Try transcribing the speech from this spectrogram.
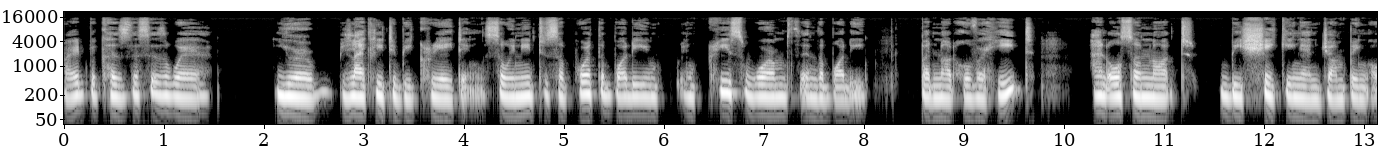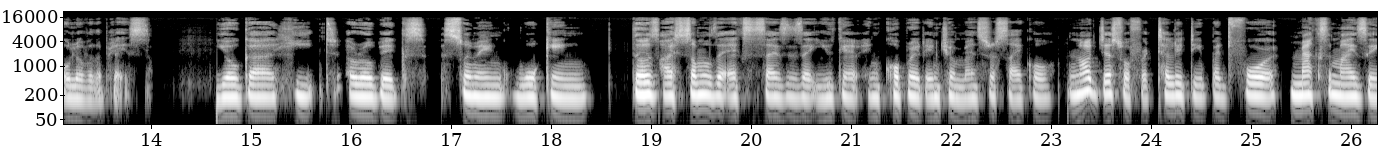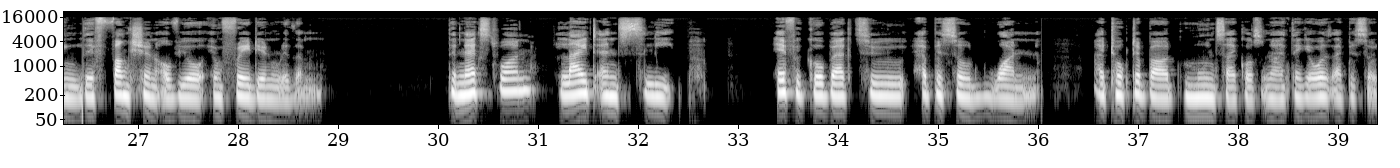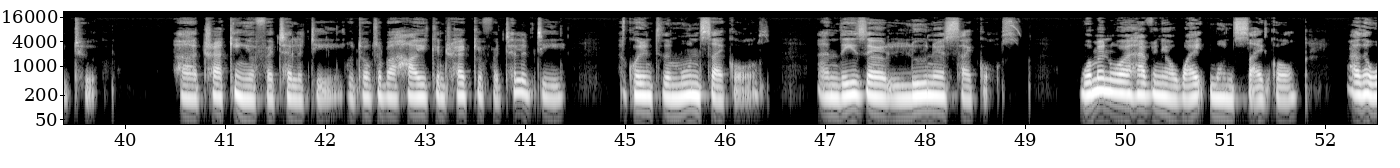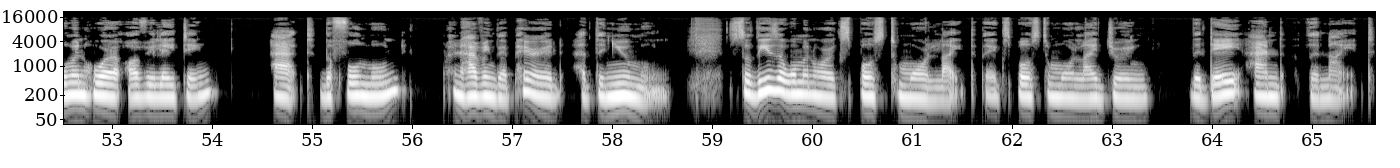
right? Because this is where you're likely to be creating. So we need to support the body, increase warmth in the body, but not overheat, and also not be shaking and jumping all over the place. Yoga, heat, aerobics, swimming, walking, those are some of the exercises that you can incorporate into your menstrual cycle, not just for fertility, but for maximizing the function of your infradian rhythm. The next one, light and sleep. If we go back to episode one, I talked about moon cycles, and I think it was episode two, uh, tracking your fertility. We talked about how you can track your fertility according to the moon cycles and these are lunar cycles. Women who are having a white moon cycle are the women who are ovulating at the full moon and having their period at the new moon. So these are women who are exposed to more light. They're exposed to more light during the day and the night.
